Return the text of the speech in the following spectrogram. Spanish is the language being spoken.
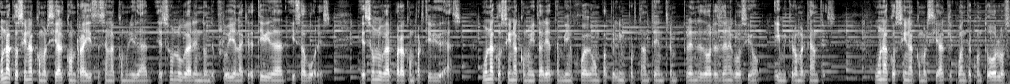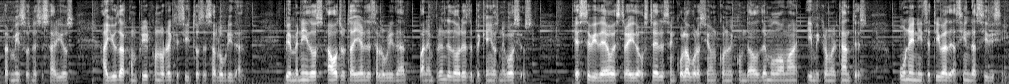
Una cocina comercial con raíces en la comunidad es un lugar en donde fluye la creatividad y sabores. Es un lugar para compartir ideas. Una cocina comunitaria también juega un papel importante entre emprendedores de negocio y micromercantes. Una cocina comercial que cuenta con todos los permisos necesarios ayuda a cumplir con los requisitos de salubridad. Bienvenidos a otro taller de salubridad para emprendedores de pequeños negocios. Este video es traído a ustedes en colaboración con el Condado de Modoma y Micromercantes una iniciativa de Hacienda CDC.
